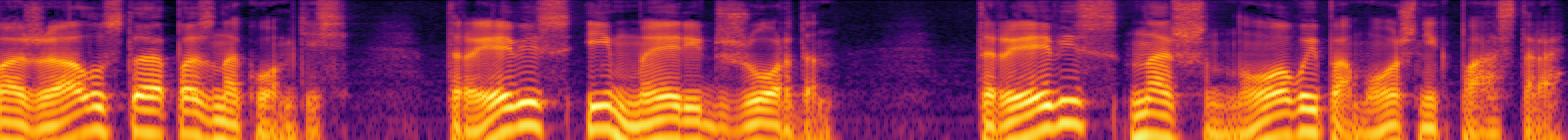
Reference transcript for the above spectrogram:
«Пожалуйста, познакомьтесь. Трэвис и Мэри Джордан – Трэвис – наш новый помощник пастора.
